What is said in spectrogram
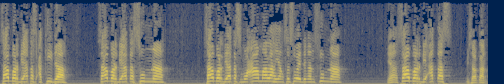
sabar di atas akidah, sabar di atas sunnah, sabar di atas muamalah yang sesuai dengan sunnah, ya sabar di atas misalkan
